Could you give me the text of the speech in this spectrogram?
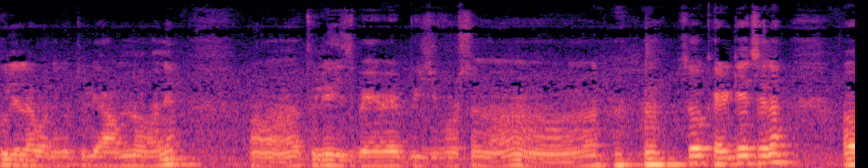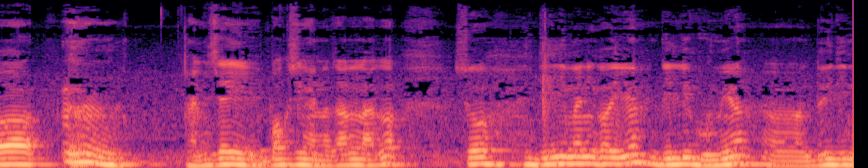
तुलेलाई भनेको तुले आउनु भने Tule is very very busy person so केही छैन। अब हामी चाहिँ बक्सिङ हेर्न जानु लाग्यो। सो दिल्लीमा नि गइयो। दिल्ली घुम्यो। दुई दिन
